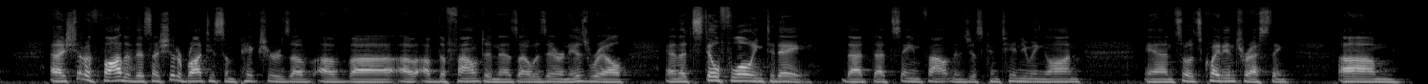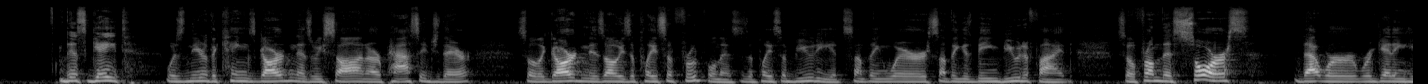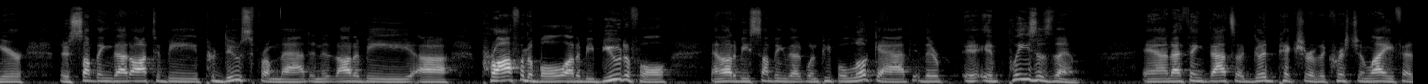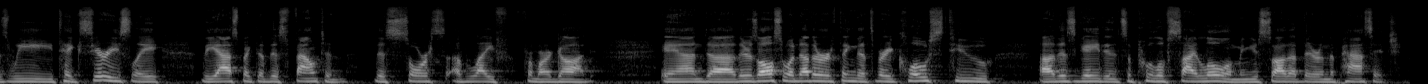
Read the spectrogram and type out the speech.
And I should have thought of this. I should have brought you some pictures of, of, uh, of the fountain as I was there in Israel. And it's still flowing today. That, that same fountain is just continuing on. And so it's quite interesting. Um, this gate was near the king's garden, as we saw in our passage there. So the garden is always a place of fruitfulness, it's a place of beauty. It's something where something is being beautified. So from this source that we're, we're getting here, there's something that ought to be produced from that, and it ought to be uh, profitable, ought to be beautiful, and ought to be something that when people look at, it, it pleases them. And I think that's a good picture of the Christian life as we take seriously the aspect of this fountain, this source of life from our God. And uh, there's also another thing that's very close to uh, this gate, and it's a pool of Siloam, and you saw that there in the passage.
